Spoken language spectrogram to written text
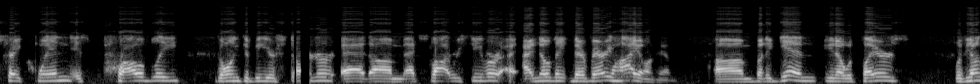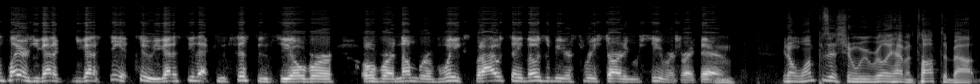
Trey Quinn is probably going to be your starter at um, at slot receiver. I, I know they, they're very high on him, um, but again, you know, with players, with young players, you got to you got to see it too. You got to see that consistency over over a number of weeks. But I would say those would be your three starting receivers right there. Mm. You know, one position we really haven't talked about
